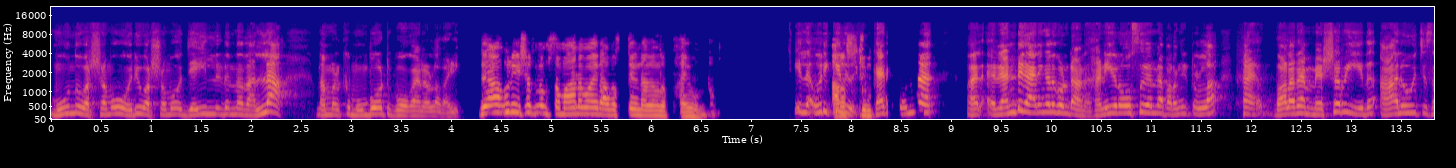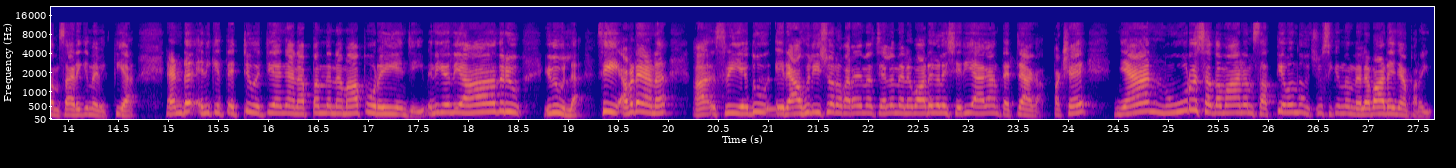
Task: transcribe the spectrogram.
മൂന്ന് വർഷമോ ഒരു വർഷമോ ജയിലിലിടുന്നതല്ല നമ്മൾക്ക് മുമ്പോട്ട് പോകാനുള്ള വഴി. രാഹുൽ ഈശ്വരനും സമാനമായ ഒരു അവസ്ഥ ഉണ്ടാകാനുള്ള ഭയമുണ്ടോ. ഇല്ല ഒരിക്കലും ഒന്ന് രണ്ട് കാര്യങ്ങൾ കൊണ്ടാണ്. ഹണി റോസ് തന്നെ പറഞ്ഞിട്ടുള്ള വളരെ മെഷർ ചെയ്ത് ആലോചിച്ച് സംസാരിക്കുന്ന വ്യക്തിയാണ്. രണ്ട് എനിക്ക് തെറ്റ് പറ്റിയാൽ ഞാൻ അപ്പം തന്നെ മാപ്പ് പറയുകയും ചെയ്യും. എനിക്ക് അതിൽ യാതൊരു ഇതുമില്ല. സി അവിടെയാണ് ശ്രീ യദു രാഹുൽ ഈശ്വർ പറയുന്ന ചില നിലപാടുകൾ ശരിയാകാം തെറ്റാകാം. പക്ഷേ ഞാൻ നൂറ് ശതമാനം സത്യമെന്ന് വിശ്വസിക്കുന്ന നിലപാടേ ഞാൻ പറയും.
